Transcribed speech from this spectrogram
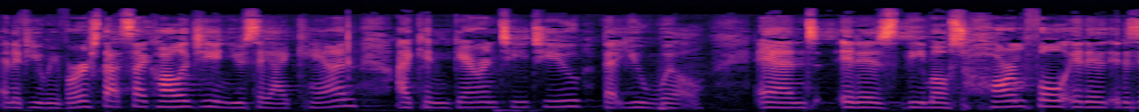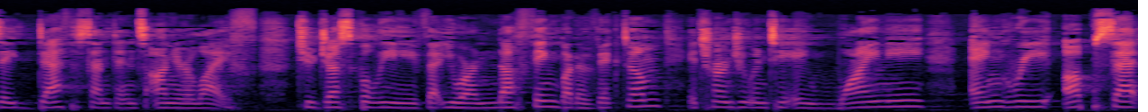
And if you reverse that psychology and you say, I can, I can guarantee to you that you will and it is the most harmful, it is, it is a death sentence on your life to just believe that you are nothing but a victim. It turns you into a whiny, angry, upset,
